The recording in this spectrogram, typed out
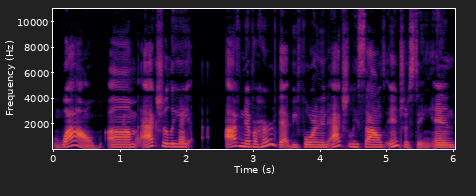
Wow. Um actually I've never heard that before and it actually sounds interesting and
